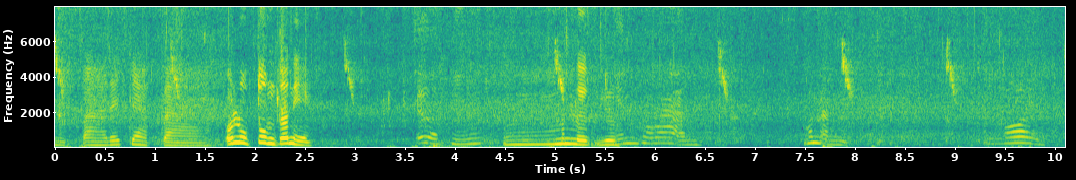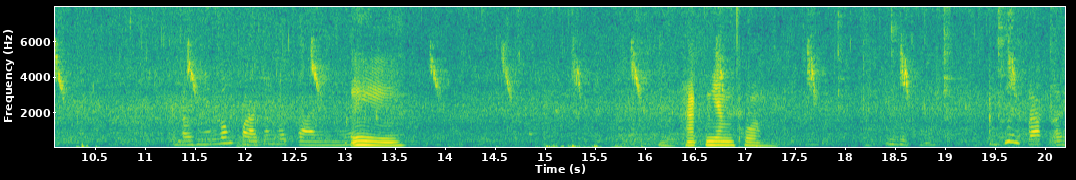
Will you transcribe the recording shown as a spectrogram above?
มีปลาได้จากปลา โอ้ลูกตุ่มตัวนี้ เออหินอืมมันเล็กอยู่ เห็นเพราะว่าอันมันอันมันลอยอัน เราเห็นลงปลาจังก็ตายนะเออหักยังพร้อมมันขึ้นปลักอัน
